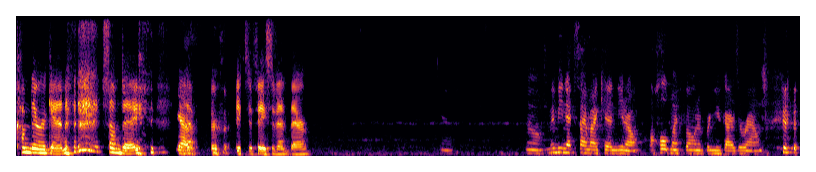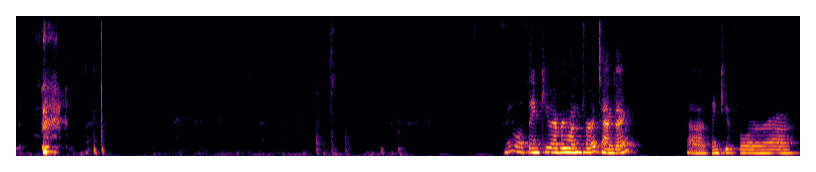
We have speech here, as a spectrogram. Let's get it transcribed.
come there again someday. and Yes. have a face-to-face event there. No, maybe next time I can, you know, I'll hold my phone and bring you guys around. All right, Well, thank you everyone for attending. Uh, thank you for uh,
